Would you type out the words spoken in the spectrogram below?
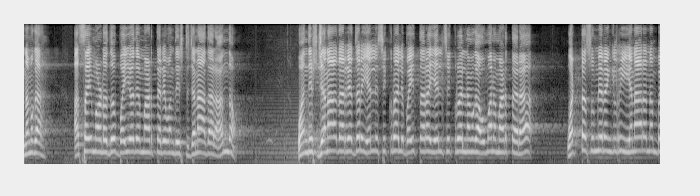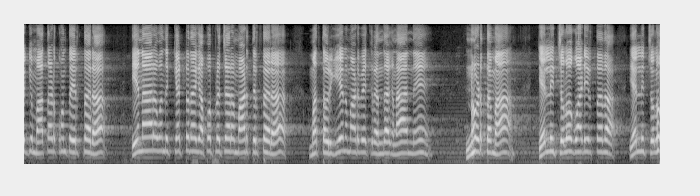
ನಮಗೆ ಅಸಹ್ಯ ಮಾಡೋದು ಬೈಯೋದೇ ಮಾಡ್ತಾರೆ ಒಂದಿಷ್ಟು ಜನ ಅದಾರ ಅಂದವು. ಒಂದಿಷ್ಟು ಜನ ಅದಾರೆ ಜರ ಎಲ್ಲಿ ಸಿಕ್ಕರು ಅಲ್ಲಿ ಬೈತಾರ, ಎಲ್ಲಿ ಸಿಕ್ಕರು ಅಲ್ಲಿ ನಮಗೆ ಅವಮಾನ ಮಾಡ್ತಾರ. ಒಟ್ಟ ಸುಮ್ಮನೆ ಇರಂಗಿಲ್ರಿ, ಏನಾರ ನಮ್ಮ ಬಗ್ಗೆ ಮಾತಾಡ್ಕೊತ ಇರ್ತಾರ, ಏನಾರ ಒಂದು ಕೆಟ್ಟದಾಗಿ ಅಪಪ್ರಚಾರ ಮಾಡ್ತಿರ್ತಾರ ಮತ್ತು ಅವ್ರಿಗೆ ಏನು ಮಾಡ್ಬೇಕ್ರಿ ಅಂದಾಗ ನಾನೇ, ನೋಡ್ತಮ್ಮ, ಎಲ್ಲಿ ಚಲೋ ಗಾಡಿ ಇರ್ತದ, ಎಲ್ಲಿ ಚಲೋ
